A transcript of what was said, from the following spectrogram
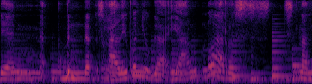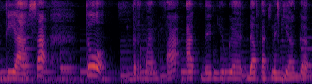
Dan benda sekalipun juga ya lu harus senantiasa tuh bermanfaat dan juga dapat menjaga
